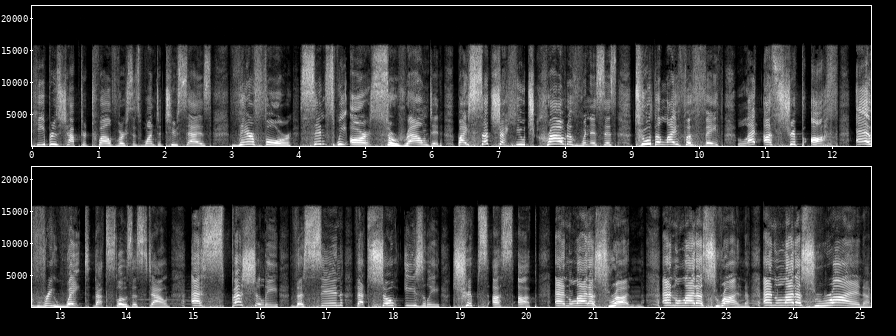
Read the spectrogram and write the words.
Hebrews chapter 12, verses 1 to 2 says, Therefore, since we are surrounded by such a huge crowd of witnesses to the life of faith, let us strip off every weight that slows us down, especially the sin that so easily trips us up. And let us run, and let us run, and let us run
